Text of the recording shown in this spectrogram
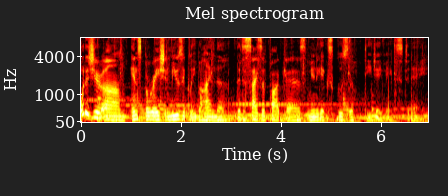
what is your um, inspiration musically behind the the Decisive Podcast Munich exclusive DJ mix today?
